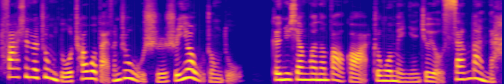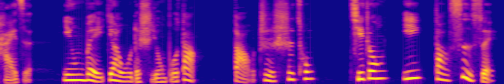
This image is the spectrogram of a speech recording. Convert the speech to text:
发生的中毒超过百分之五十是药物中毒。根据相关的报告啊，中国每年就有三万的孩子因为药物的使用不当导致失聪，其中一到四岁。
